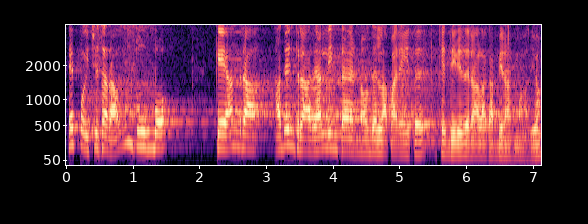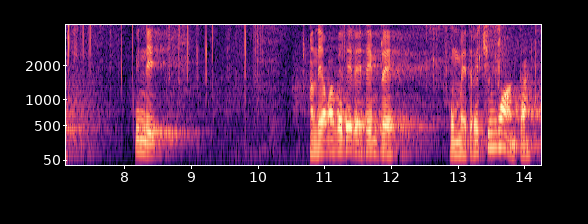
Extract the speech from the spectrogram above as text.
e poi ci sarà un tubo che andrà ad entrare all'interno della parete che dividerà la cabina armadio. Quindi andiamo a vedere sempre 1,50 m.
